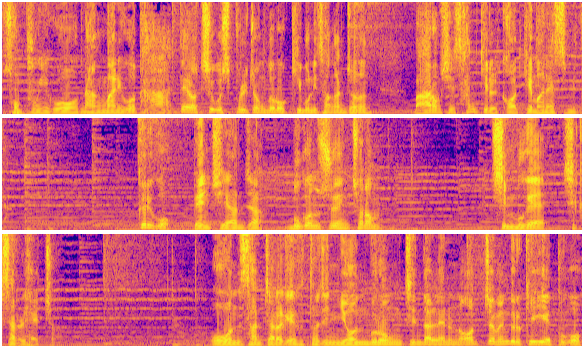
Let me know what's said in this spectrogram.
소풍이고 낭만이고 다 때려치고 싶을 정도로 기분이 상한 저는 말없이 산길을 걷기만 했습니다. 그리고 벤치에 앉아 무건수행처럼 침묵의 식사를 했죠. 온 산자락에 흩어진 연무롱 진달래는 어쩌면 그렇게 예쁘고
